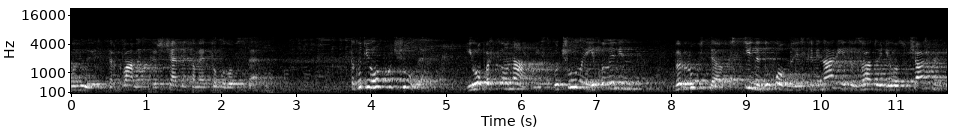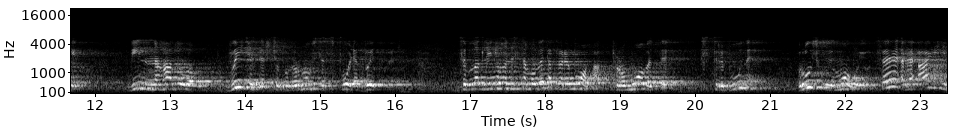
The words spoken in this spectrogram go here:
воює з церквами, з священниками, як то було все. Так от його почули, його пасіонарність почули, і коли він вернувся в стіни духовної семінарії, то згадують його сучасники, він нагадував витязя, що повернувся з поля битви. Це була для нього несамовита перемога промовити з трибуни руською мовою. Це реалії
